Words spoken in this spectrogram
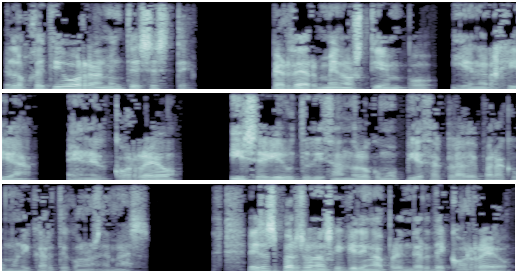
El objetivo realmente es este. Perder menos tiempo y energía en el correo y seguir utilizándolo como pieza clave para comunicarte con los demás. Esas personas que quieren aprender de correo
